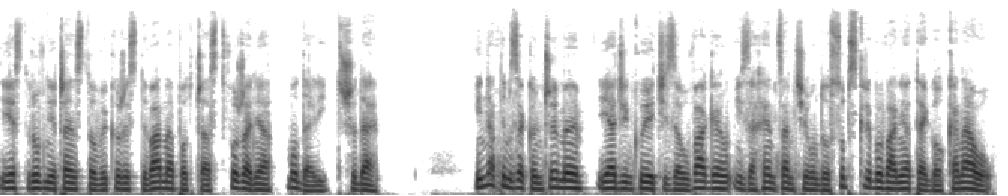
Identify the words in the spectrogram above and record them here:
jest równie często wykorzystywana podczas tworzenia modeli 3D. I na tym zakończymy. Ja dziękuję Ci za uwagę i zachęcam Cię do subskrybowania tego kanału.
